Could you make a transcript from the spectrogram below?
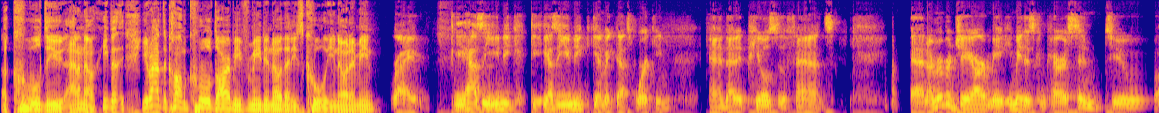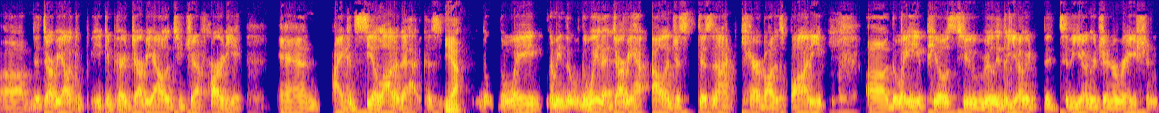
a cool dude. I don't know. He you don't have to call him Cool Darby for me to know that he's cool. You know what I mean? Right. He has a unique he has a unique gimmick that's working, and that appeals to the fans. And I remember Jr. made he made this comparison to uh, the Darby Allin. He compared Darby Allin to Jeff Hardy, and I could see a lot of that because Yeah. the, the way I mean the, the way that Darby Allin just does not care about his body, uh, the way he appeals to really the younger the, to the younger generation.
